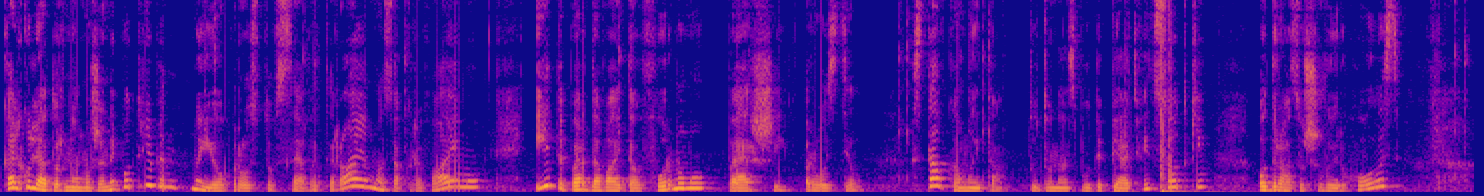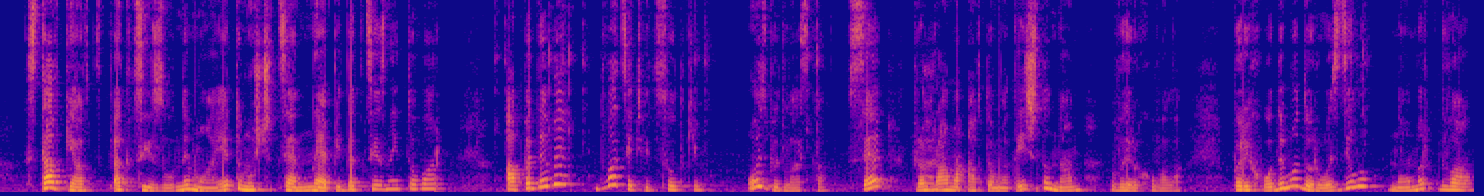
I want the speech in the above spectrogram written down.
Калькулятор нам уже не потрібен, ми його просто все витираємо, закриваємо. І тепер давайте оформимо перший розділ. Ставка мита. Тут у нас буде 5%, одразу ж вирахувалась. Ставки акцизу немає, тому що це не підакцизний товар. А ПДВ 20%. Ось, будь ласка, все програма автоматично нам вирахувала. Переходимо до розділу номер 2.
